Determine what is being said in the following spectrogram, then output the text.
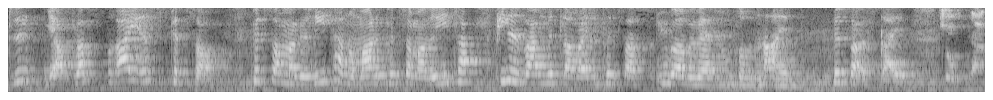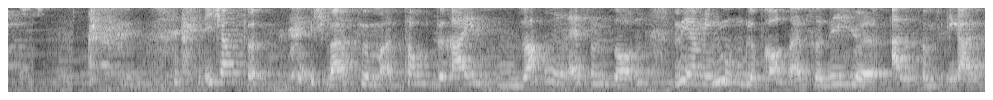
sind, ja, Platz 3 ist Pizza. Pizza Margherita, normale Pizza Margherita. Viele sagen mittlerweile, Pizza ist überbewertet und so. Nein, Pizza ist geil. So, Ich sag das. Ich habe für, ich mag für Top 3 Sachen, Essenssorten mehr Minuten gebraucht als für dich für alle 5. Egal.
